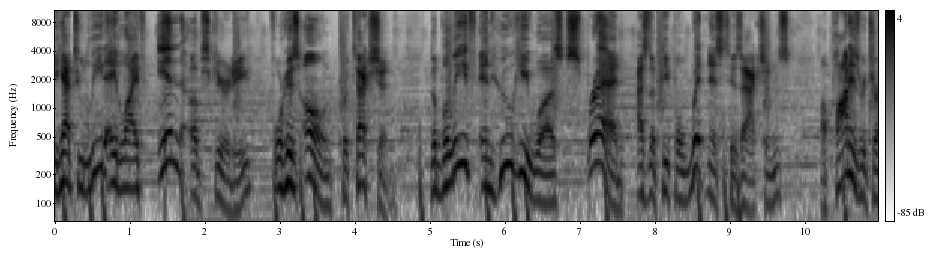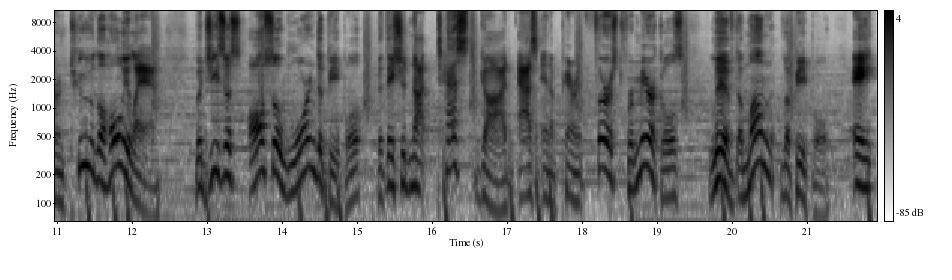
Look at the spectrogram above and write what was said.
He had to lead a life in obscurity for his own protection. The belief in who he was spread as the people witnessed his actions upon his return to the Holy Land. But Jesus also warned the people that they should not test God as an apparent thirst for miracles lived among the people, a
